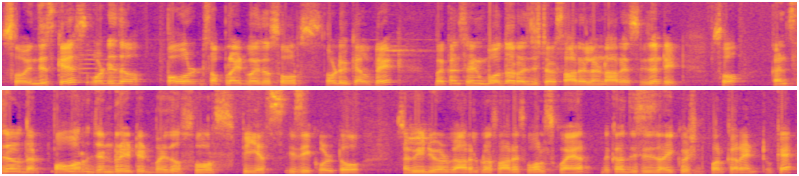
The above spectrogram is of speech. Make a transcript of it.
So in this case what is the power supplied by the source? How do you calculate? By considering both the resistors RL and RS isn't it? So consider that power generated by the source PS is equal to so V divided by RL plus RS whole square because this is the equation for current okay?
